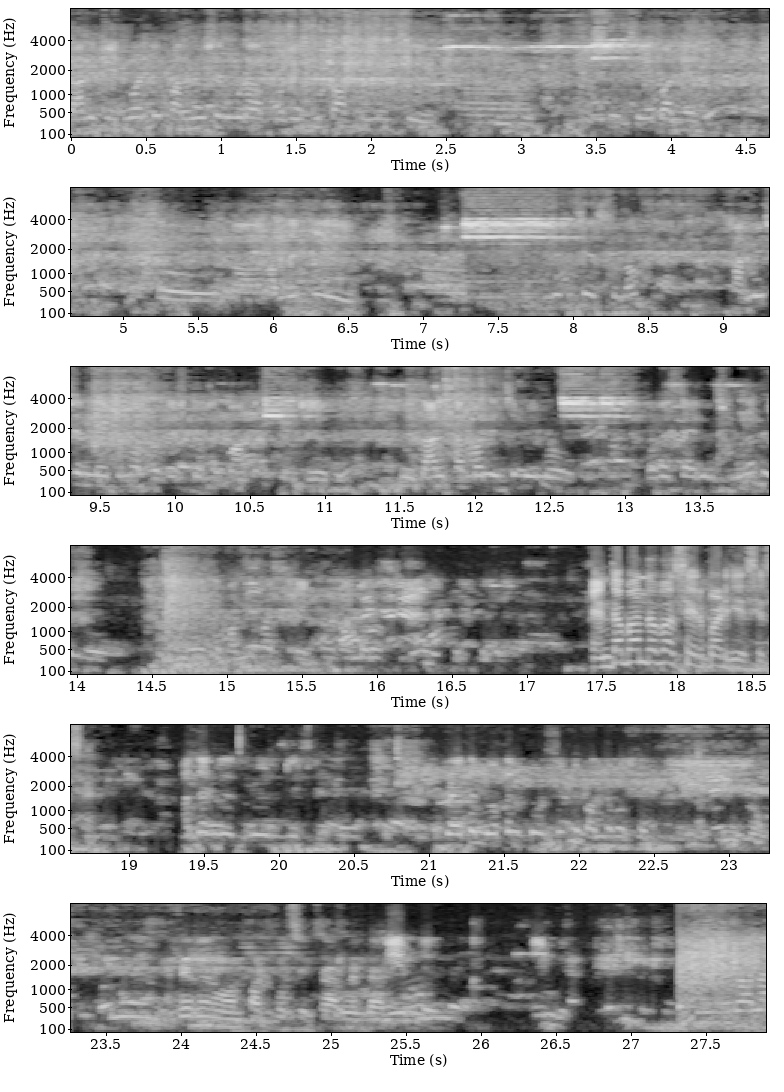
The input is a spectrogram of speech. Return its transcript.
దానికి ఎటువంటి పర్మిషన్ కూడా పోలీస్ డిపార్ట్మెంట్ నుంచి ఇష్యూ చేయబడలేదు. సో అందరికీ విజ్ఞప్తి చేస్తున్నాం. పర్మిషన్ లేకుండా ప్రొటెస్ట్ కోసం పార్టిసిపేట్ చేయొద్దు. సో దానికి సంబంధించి మేము పోలీస్ సైడ్ నుంచి కూడా మేము ఏదైతే బందోబస్తు ఎక్కువ బందోబస్తు ఎంత బందోబస్తు ఏర్పాటు చేశారు సార్? అందరు ఇప్పుడైతే లోకల్ ఫోర్స్ని బందోబస్తు ఏం లేదు. ఏం లేదు. ఇవాళ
